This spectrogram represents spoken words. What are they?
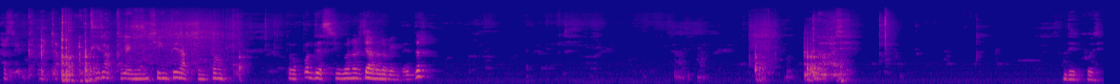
ਇੱਥੇ ਰੱਖ ਲੈਂਦੇ ਹਾਂ ਮਸ਼ੀਨ ਤੇ ਰੱਖ ਲੈਂਦੇ ਤੁਹਾਨੂੰ ਪ੍ਰੋਪਰ ਦੇਸੀ ਜੂਗਾ ਨਾਲ ਪੈਂਦਾ ਇੱਧਰ। ਦੇਖੋ ਜੀ।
